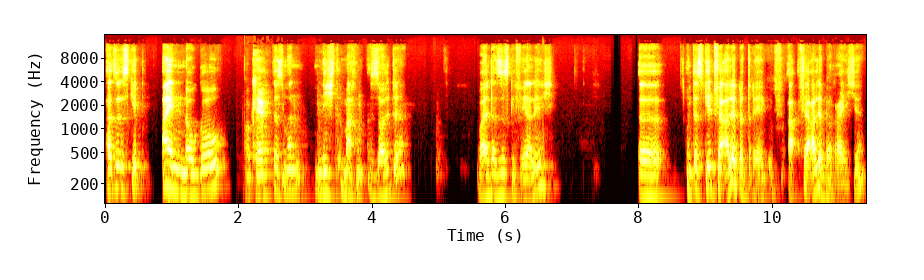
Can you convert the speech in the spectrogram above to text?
Also es gibt ein No-Go, okay. das man nicht machen sollte, weil das ist gefährlich. Äh, und das gilt für alle Beträge, für alle Bereiche,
